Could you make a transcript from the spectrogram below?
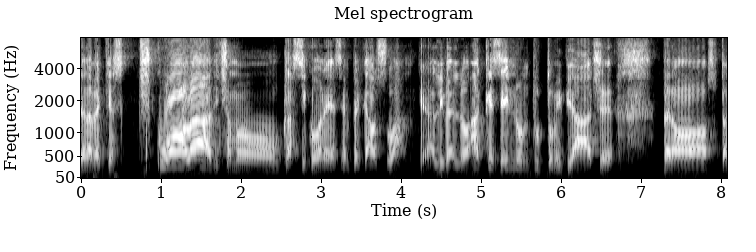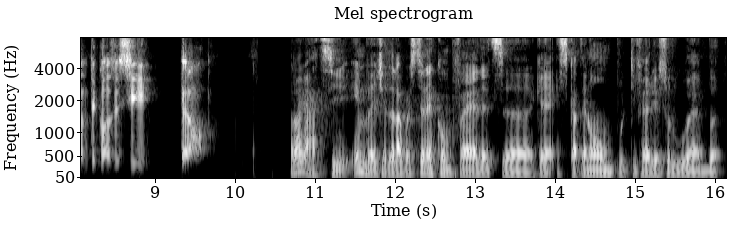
Della vecchia scuola, diciamo, un classicone è sempre Chaos One, che a livello, anche se non tutto mi piace, però su tante cose sì, però Ragazzi, invece della questione con Fedez eh, che scatenò un puttiferio sul web,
